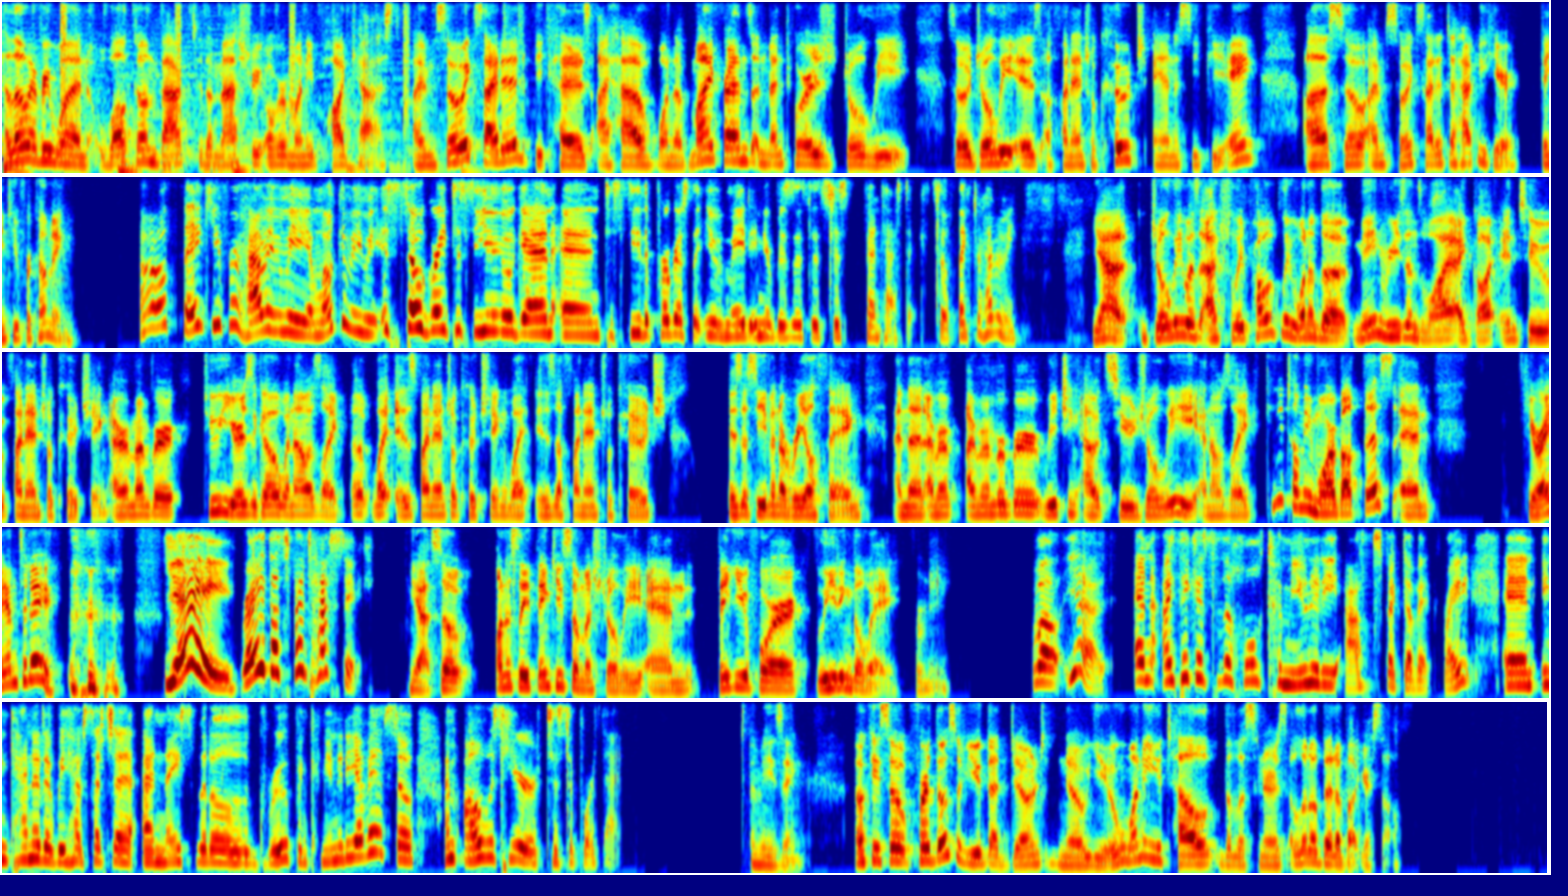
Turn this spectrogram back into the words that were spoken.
Hello, everyone. Welcome back to the Mastery Over Money podcast. I'm so excited because I have one of my friends and mentors, Jolie. So, Jolie is a financial coach and a CPA. Uh, so, I'm so excited to have you here. Thank you for coming. Oh, thank you for having me and welcoming me. It's so great to see you again and to see the progress that you've made in your business. It's just fantastic. So, thanks for having me. Yeah, Jolie was actually probably one of the main reasons why I got into financial coaching. I remember two years ago when I was like, oh, What is financial coaching? What is a financial coach? Is this even a real thing? And then I, rem- I remember reaching out to Jolie and I was like, Can you tell me more about this? And here I am today. Yay, right? That's fantastic. Yeah. So honestly, thank you so much, Jolie. And thank you for leading the way for me. Well, yeah. And I think it's the whole community aspect of it, right? And in Canada, we have such a, a nice little group and community of it. So I'm always here to support that. Amazing. Okay, so for those of you that don't know you, why don't you tell the listeners a little bit about yourself?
